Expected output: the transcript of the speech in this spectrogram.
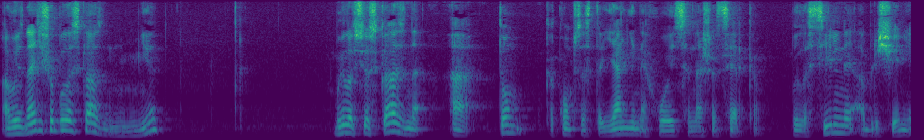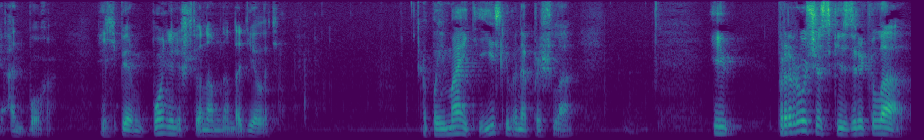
А вы знаете, что было сказано? Нет. Было все сказано о том, в каком состоянии находится наша церковь. Было сильное обличение от Бога. И теперь мы поняли, что нам надо делать. Вы понимаете, если бы она пришла и пророчески изрекла,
